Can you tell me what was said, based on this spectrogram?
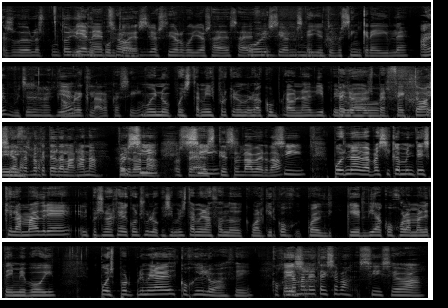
www.youtube.es. Yo estoy orgullosa de esa Uy. decisión. Es que YouTube es increíble. Ay, muchas gracias. Hombre, claro que sí. Bueno, pues también es porque no me lo ha comprado nadie, pero... pero, es perfecto. Así haces lo que te da la gana. Pues Perdona. sí, o sea, sí, es que eso es la verdad. Sí, pues nada, básicamente es que la madre, el personaje de Consuelo, que siempre está amenazando de que cualquier, cualquier día cojo la maleta y me voy, pues por primera vez coge y lo hace. ¿Coge la Entonces, maleta y se va? Sí, se va.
